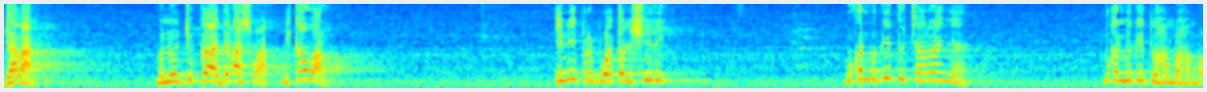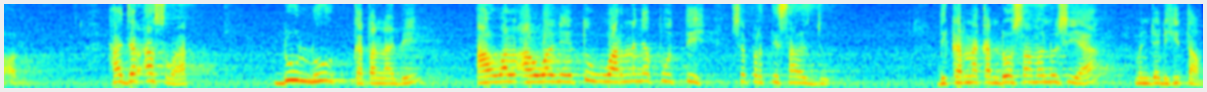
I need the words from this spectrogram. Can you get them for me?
Jalan menuju ke hajar aswad, dikawal. Ini perbuatan syirik. Bukan begitu caranya. Bukan begitu hamba-hamba Allah. Hajar Aswad dulu kata Nabi awal-awalnya itu warnanya putih seperti salju. Dikarenakan dosa manusia menjadi hitam.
